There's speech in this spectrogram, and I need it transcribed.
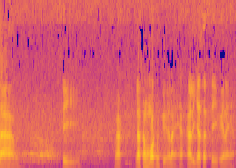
สาม สี่มรรคแล้วทั้งหมดมันคืออะไรฮะอริยสัจสี่คืออะไรฮะ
